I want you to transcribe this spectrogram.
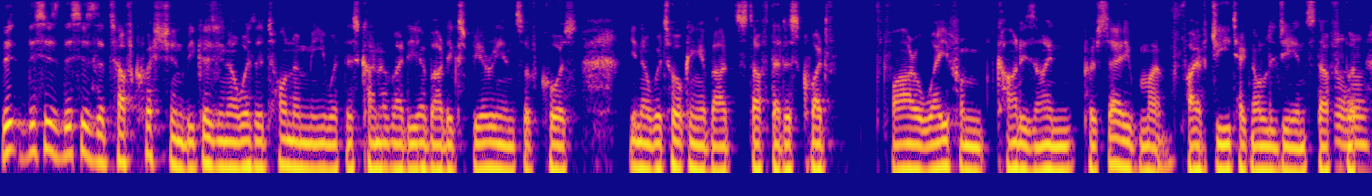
this, this, is this is a tough question because you know, with autonomy, with this kind of idea about experience, of course, you know, we're talking about stuff that is quite far away from car design per se, my 5G technology and stuff. Mm-hmm. But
